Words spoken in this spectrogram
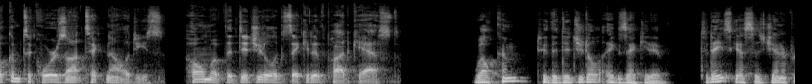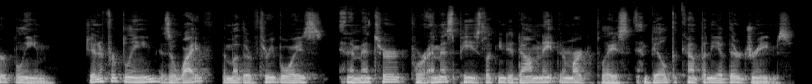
Welcome to Coruzant Technologies, home of the Digital Executive Podcast. Welcome to the Digital Executive. Today's guest is Jennifer Bleam. Jennifer Bleam is a wife, the mother of three boys, and a mentor for MSPs looking to dominate their marketplace and build the company of their dreams.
